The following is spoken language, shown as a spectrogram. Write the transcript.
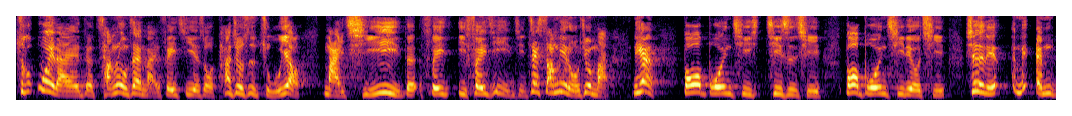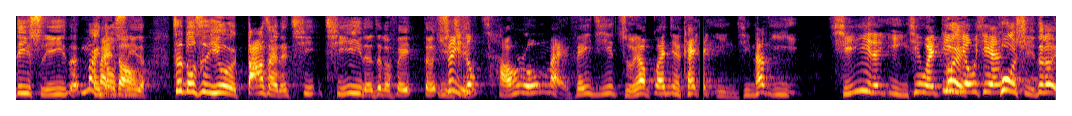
这个未来的长荣在买飞机的时候，他就是主要买奇异的飞飞机引擎，在上面我就买。你看。包括波音七七四七，包括波音七六七，现在连 M D 十一的麦道十一的，这都是因为搭载的奇奇异的这个飞的引擎。所以说，长荣买飞机主要关键看引擎，它以。奇异的引擎为第一优先，或许这个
